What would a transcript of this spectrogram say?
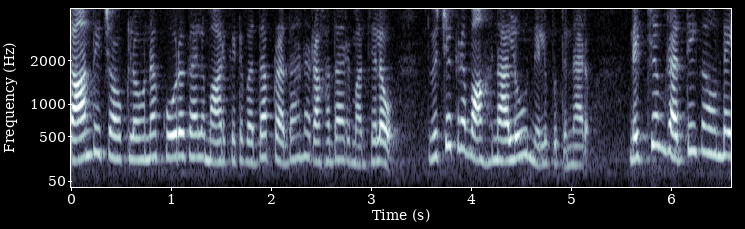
గాంధీ చౌక్లో ఉన్న కూరగాయల మార్కెట్ వద్ద ప్రధాన రహదారి మధ్యలో ద్విచక్ర వాహనాలు నిలుపుతున్నారు. నిత్యం రద్దీగా ఉండే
